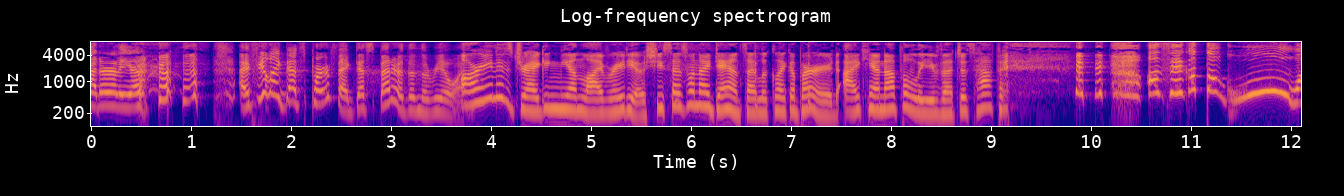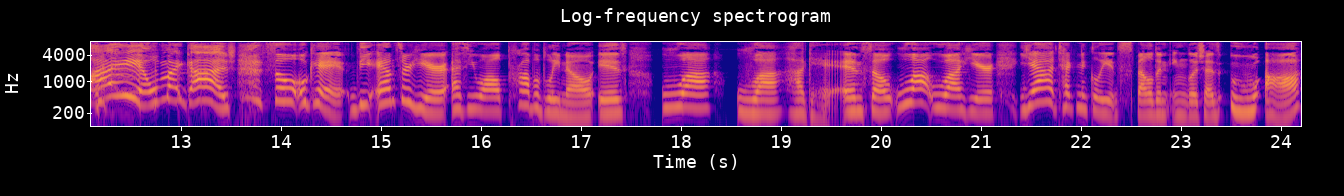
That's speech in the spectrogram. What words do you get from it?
that earlier. I feel like that's perfect. That's better than the real one. Arian is dragging me on live radio. She says when I dance, I look like a bird. I cannot believe that just happened. 아, 새같다고. Why? Oh my gosh. So, okay, the answer here, as you all probably know, is 우아 우아하게. And so 우아 우아 here, yeah, technically it's spelled in English as ooh-ah,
